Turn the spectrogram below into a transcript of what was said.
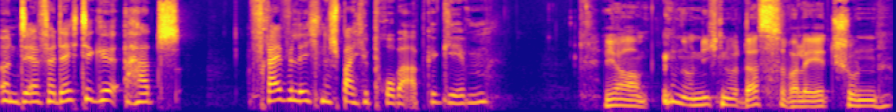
und der Verdächtige hat freiwillig eine Speichelprobe abgegeben. Ja, und nicht nur das, weil er jetzt schon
